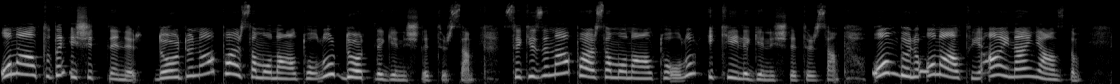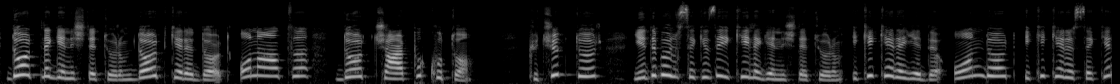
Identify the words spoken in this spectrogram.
16'da eşitlenir. 4'ü ne yaparsam 16 olur? 4 ile genişletirsem. 8'i ne yaparsam 16 olur? 2 ile genişletirsem. 10 bölü 16'yı aynen yazdım. 4 ile genişletiyorum. 4 kere 4 16. 4 çarpı kutu. Küçüktür. 7 bölü 8'i 2 ile genişletiyorum. 2 kere 7 14. 2 kere 8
